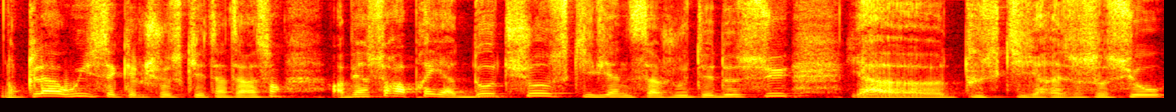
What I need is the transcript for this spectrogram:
Donc là, oui, c'est quelque chose qui est intéressant. Alors bien sûr, après il y a d'autres choses qui viennent s'ajouter dessus. Il y a euh, tout ce qui est réseaux sociaux.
